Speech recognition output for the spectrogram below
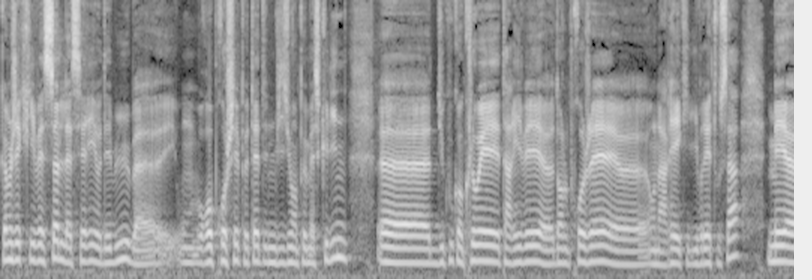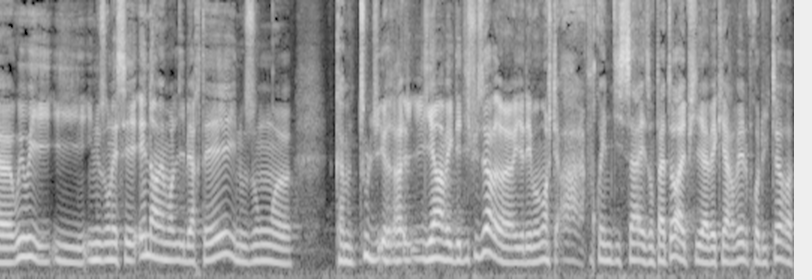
comme j'écrivais seul la série au début, bah, on me reprochait peut-être une vision un peu masculine. Euh, du coup, quand Chloé est arrivée euh, dans le projet, euh, on a rééquilibré tout ça. Mais oui, oui, ils, ils, nous ont laissé énormément de liberté. Ils nous ont comme tout lien avec des diffuseurs, euh, il y a des moments j'étais ah pourquoi ils me disent ça, ils ont pas tort. Et puis avec Hervé, le producteur,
